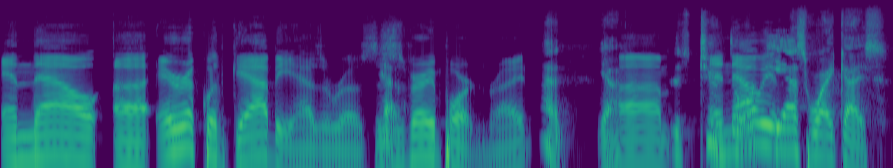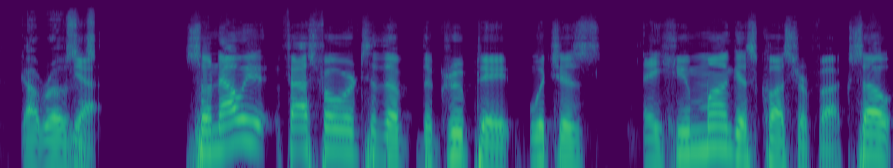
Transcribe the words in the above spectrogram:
and now uh, Erich with Gabby has a rose. This Yeah. is very important, right? Yeah, yeah. Um, There's two and now we, ass white guys got roses. Yeah. so now we fast forward to the the group date, which is a humongous clusterfuck. So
